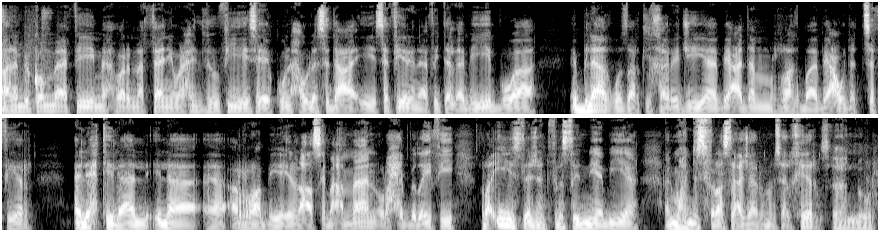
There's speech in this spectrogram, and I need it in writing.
أهلا بكم في محورنا الثاني والحديث فيه سيكون حول استدعاء سفيرنا في تل أبيب وإبلاغ وزارة الخارجية بعدم الرغبة بعودة سفير الاحتلال إلى آه، الرابية إلى العاصمة عمان. أرحب بضيفي رئيس لجنة فلسطين النيابية المهندس فراس العجار. مساء الخير. مساء النور.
